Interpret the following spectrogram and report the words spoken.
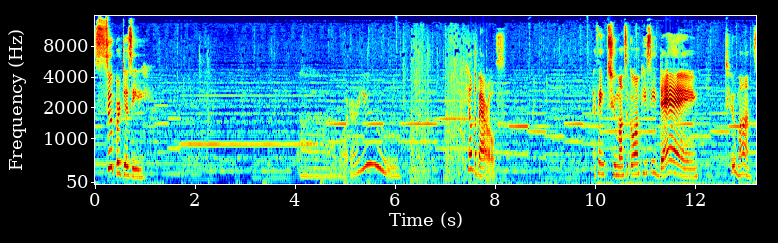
super dizzy. Uh, what are you? Kill the barrels. I think two months ago on PC? Dang. Two months.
